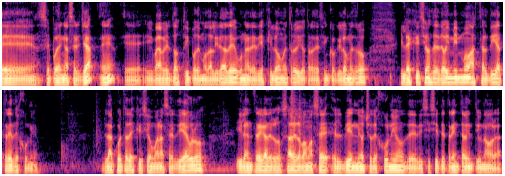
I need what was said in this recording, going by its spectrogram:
eh, se pueden hacer ya ¿eh? Eh, y va a haber dos tipos de modalidades, una de 10 kilómetros y otra de 5 kilómetros y la inscripción desde hoy mismo hasta el día 3 de junio. La cuota de inscripción van a ser 10 euros y la entrega de los dorsales lo vamos a hacer el viernes 8 de junio de 17.30 a 21 horas.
